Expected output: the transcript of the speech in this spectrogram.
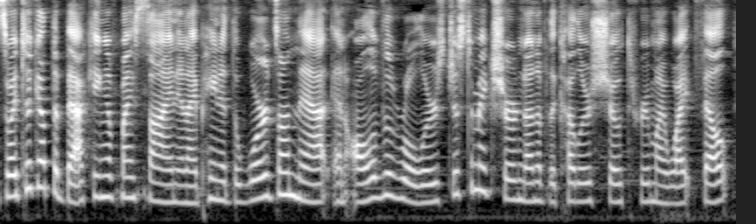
So I took out the backing of my sign and I painted the words on that and all of the rollers just to make sure none of the colors show through my white felt.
